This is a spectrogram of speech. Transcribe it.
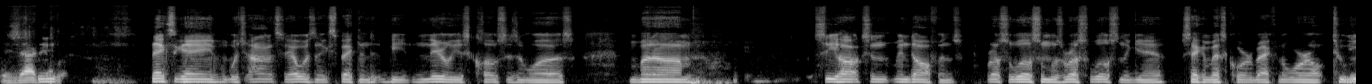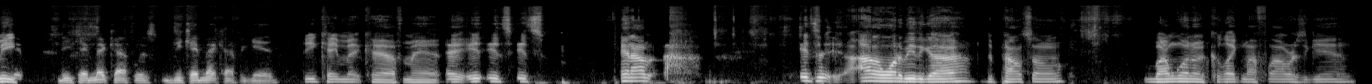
Exactly. Next game, which honestly I wasn't expecting to be nearly as close as it was, but um, Seahawks and, and Dolphins. Russell Wilson was Russell Wilson again, second best quarterback in the world to DK, me. DK Metcalf was DK Metcalf again. DK Metcalf, man, it, it's it's, and I, it's a, I don't want to be the guy to pounce on, but I'm going to collect my flowers again,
